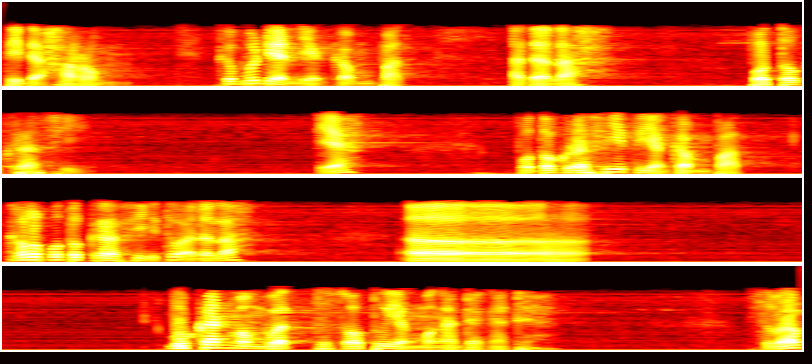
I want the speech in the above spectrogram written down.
tidak haram. Kemudian yang keempat adalah fotografi. Ya. Fotografi itu yang keempat. Kalau fotografi itu adalah uh, bukan membuat sesuatu yang mengada-ngada. Sebab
